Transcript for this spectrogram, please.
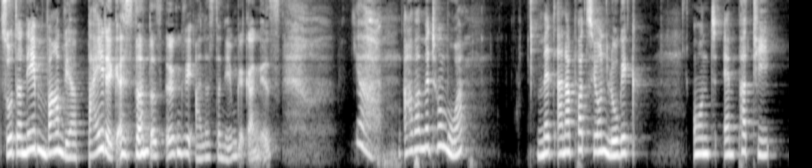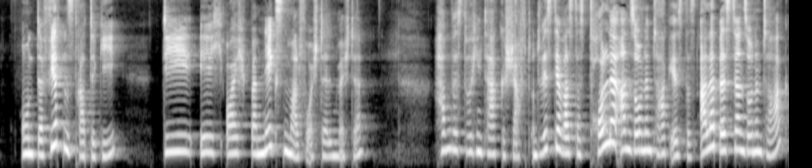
so daneben waren wir beide gestern, dass irgendwie alles daneben gegangen ist. Ja, aber mit Humor, mit einer Portion Logik und Empathie und der vierten Strategie, die ich euch beim nächsten Mal vorstellen möchte, haben wir es durch den Tag geschafft. Und wisst ihr, was das Tolle an so einem Tag ist? Das Allerbeste an so einem Tag?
